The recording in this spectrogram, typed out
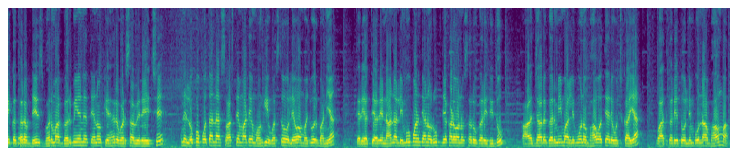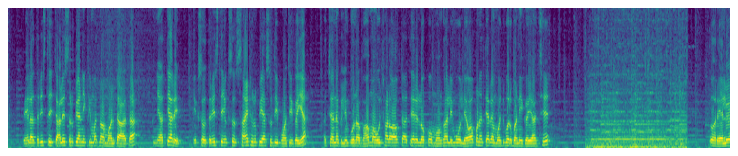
એક તરફ દેશભરમાં ગરમી અને તેનો કહેર વરસાવી રહી છે અને લોકો પોતાના સ્વાસ્થ્ય માટે મોંઘી વસ્તુઓ લેવા મજબૂર બન્યા. ત્યારે અત્યારે નાના લીંબુ પણ તેનું રૂપ દેખાડવાનું શરૂ કરી દીધું. કાળઝાળ ગરમીમાં લીંબુનો ભાવ અત્યારે ઉંચકાયા. વાત કરીએ તો લીંબુના ભાવમાં પહેલાં ત્રીસથી ચાલીસ રૂપિયાની કિંમતમાં મળતા હતા અને અત્યારે એકસો ત્રીસથી એકસો સાઠ રૂપિયા સુધી પહોંચી ગયા. અચાનક લીંબુના ભાવમાં ઉછાળો આવતા અત્યારે લોકો મોંઘા લીંબુ લેવા પણ અત્યારે મજબૂર બની ગયા છે. તો રેલવે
